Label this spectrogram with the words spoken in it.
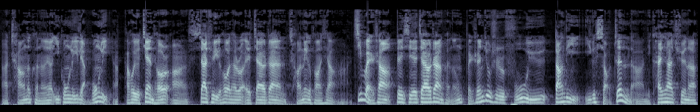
啊，长的可能要一公里、两公里啊，还会有箭头啊。下去以后，他说：“哎，加油站朝那个方向啊。”基本上这些加油站可能本身就是服务于当地一个小镇的啊。你开下去呢，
